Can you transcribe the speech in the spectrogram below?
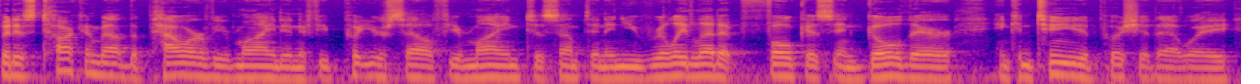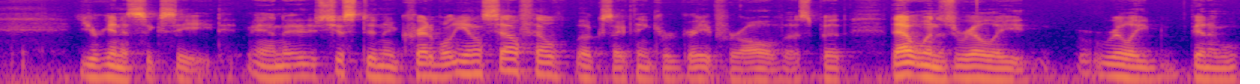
but it's talking about the power of your mind. And if you put yourself, your mind to something and you really let it focus and go there and continue to push it that way, you're going to succeed. And it's just an incredible, you know, self help books I think are great for all of us, but that one's really, really been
